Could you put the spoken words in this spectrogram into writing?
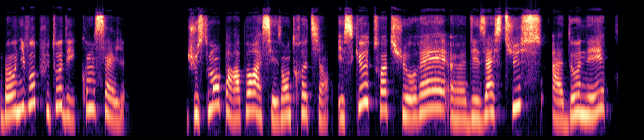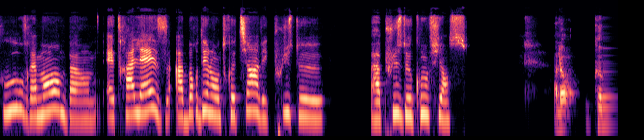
bah, au niveau plutôt des conseils, Justement, par rapport à ces entretiens, est-ce que toi, tu aurais euh, des astuces à donner pour vraiment ben, être à l'aise, aborder l'entretien avec plus de, bah, confiance? Alors, comme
